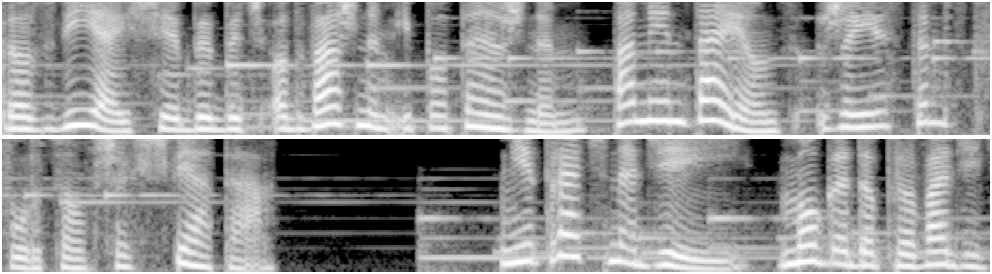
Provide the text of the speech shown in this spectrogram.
Rozwijaj się, by być odważnym i potężnym, pamiętając, że jestem Stwórcą Wszechświata. Nie trać nadziei, mogę doprowadzić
